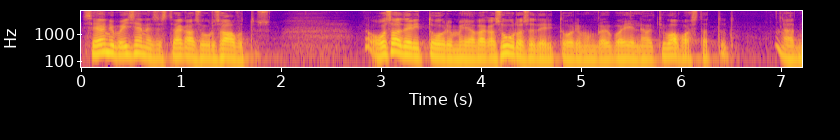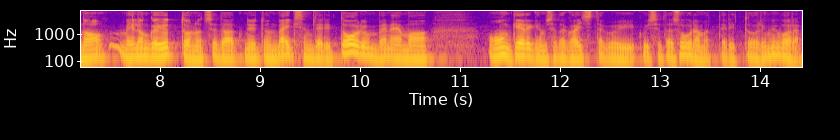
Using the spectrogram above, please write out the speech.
see on juba iseenesest väga suur saavutus. osa territooriumi ja väga suur osa territoorium on ka juba eelnevalt ju vabastatud. et noh, meil on ka juttu olnud seda, et nüüd on väiksem territoorium, Venemaa on kergem seda kaitsta kui, kui seda suuremat territooriumi varem.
